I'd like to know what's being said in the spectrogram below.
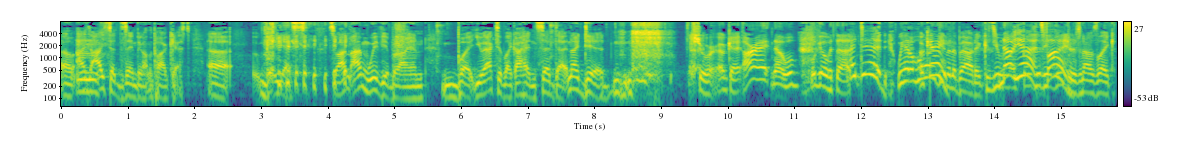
Uh, Mm. I, I said the same thing on the podcast. Uh, but yes, so I'm I'm with you, Brian. But you acted like I hadn't said that, and I did. Sure. Okay. All right. No, we'll we'll go with that. I did. We had a whole Okay. argument about it because you were No, like, yeah, it's the fine. Avengers, and I was like,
